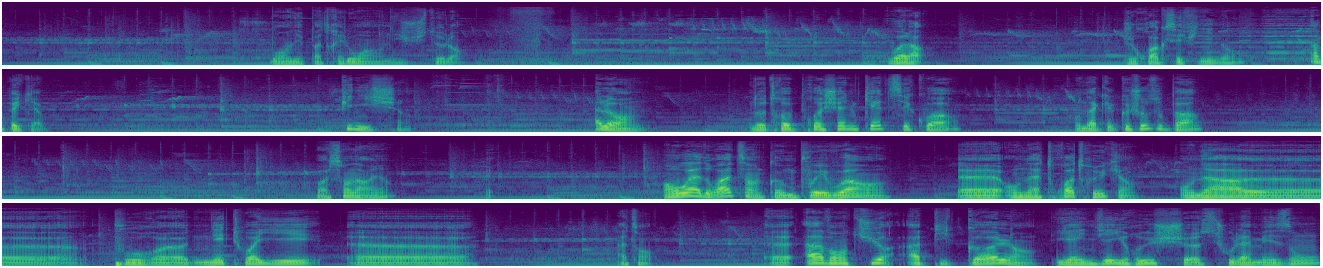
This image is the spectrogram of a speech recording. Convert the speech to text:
Bon, on n'est pas très loin, on est juste là. Voilà. Je crois que c'est fini, non? Impeccable. Finish. Alors, notre prochaine quête, c'est quoi? On a quelque chose ou pas? Ça, on n'a rien. En haut à droite, hein, comme vous pouvez voir, euh, on a trois trucs. On a euh, pour euh, nettoyer... Attends. Aventure apicole. Il y a une vieille ruche sous la maison.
